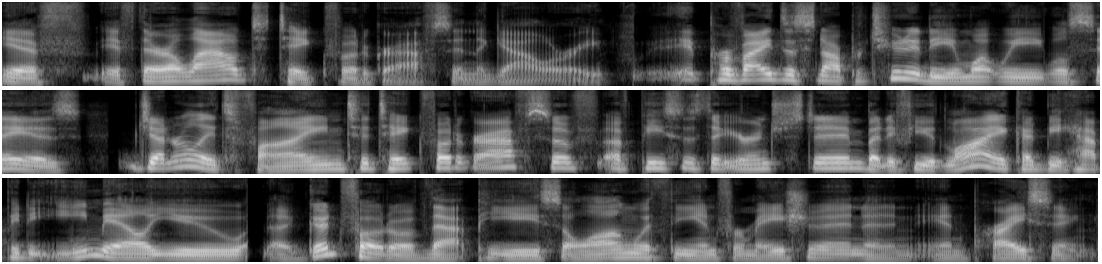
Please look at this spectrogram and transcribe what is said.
if if they're allowed to take photographs in the gallery. It provides us an opportunity and what we will say is generally it's fine to take photographs of, of pieces that you're interested in, but if you'd like, I'd be happy to email you a good photo of that piece along with the information and, and pricing.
